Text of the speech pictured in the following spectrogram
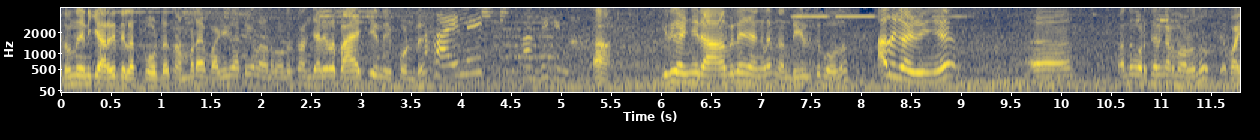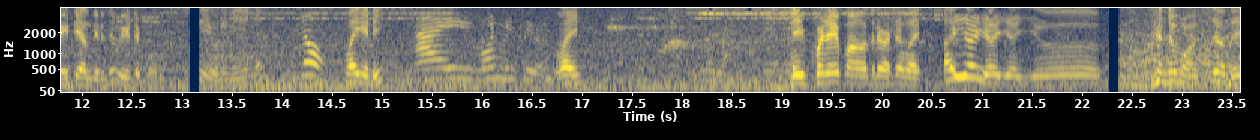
ഇതൊന്നും എനിക്ക് അറിയത്തില്ല സ്പോട്ട് നമ്മുടെ വഴികാട്ടികളാണ് തോന്നുന്നത്. സഞ്ചാരികൾ ബാക്ക് ചെയ്യുന്ന ഇപ്പോൾ ഉണ്ട്. ആ ഇത് കഴിഞ്ഞ് രാവിലെ ഞങ്ങൾ നന്ദി ഹിൽസ് പോകുന്നു. അത് കഴിഞ്ഞ് അന്ന് കുറച്ചു നേരം കടന്നു പറഞ്ഞു വൈകിട്ട് ഞാൻ തിരിച്ച് വീട്ടിൽ പോകുന്നു. നീ എന്നെ? വൈകടി വൈ ഇപ്പോഴേ പാവത്തിന് പക്ഷേ വൈ. അയ്യോ അയ്യോ അയ്യോ. എന്റെ മച്ച അതേ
